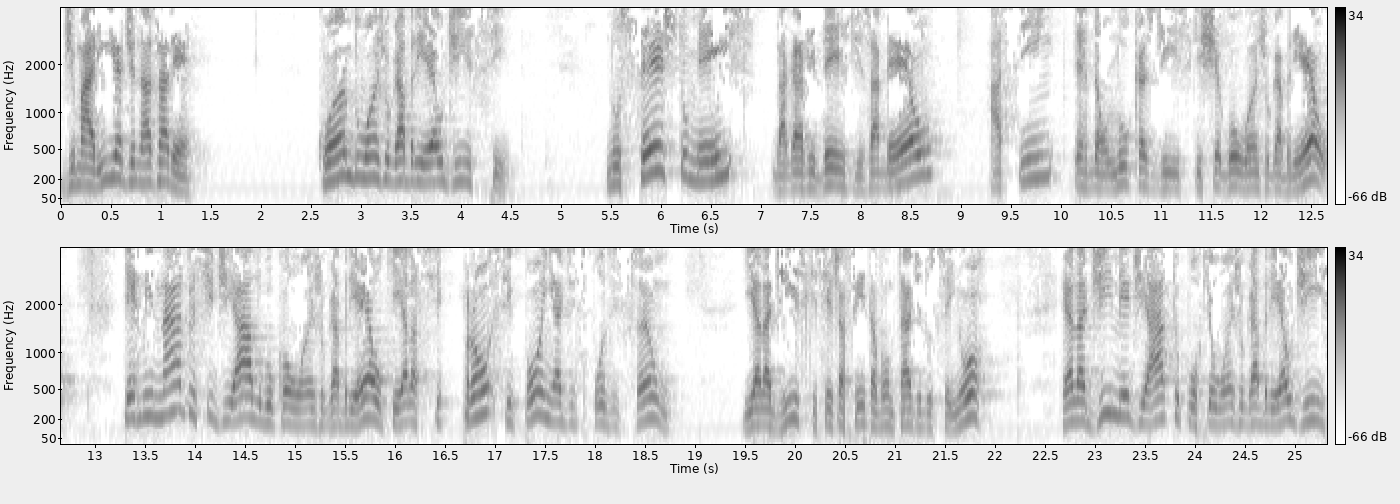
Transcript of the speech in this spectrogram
de Maria de Nazaré. Quando o anjo Gabriel disse, no sexto mês da gravidez de Isabel, assim, perdão, Lucas diz que chegou o anjo Gabriel, Terminado esse diálogo com o anjo Gabriel, que ela se, se põe à disposição e ela diz que seja feita a vontade do Senhor, ela de imediato, porque o anjo Gabriel diz:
